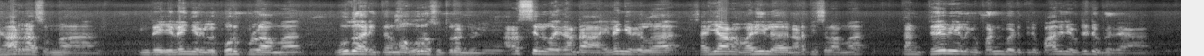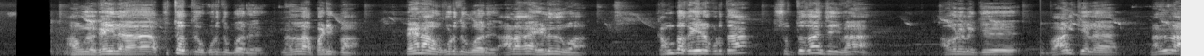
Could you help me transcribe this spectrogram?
யாரா சொன்னா? இன்றைய இளைஞர்கள் பொறுப்பு இல்லாம ஊதாரித்தனமா ஊரை சுத்துறான்னு சொல்லி அரசியல் வயதாண்டா இளைஞர்களை சரியான வழியில நடத்தி செல்லாம தன் தேவைகளுக்கு பண்படுத்திட்டு பாதியில விட்டுட்டு போயிடுறேன் அவங்க கையில புத்தகத்தை கொடுத்து பாரு. நல்லா படிப்பான். பேனாவை கொடுத்து பாரு. அழகா எழுதுவான். கம்ப கையில கொடுத்தா சுத்து தான் செய்வான். அவர்களுக்கு வாழ்க்கையில நல்ல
